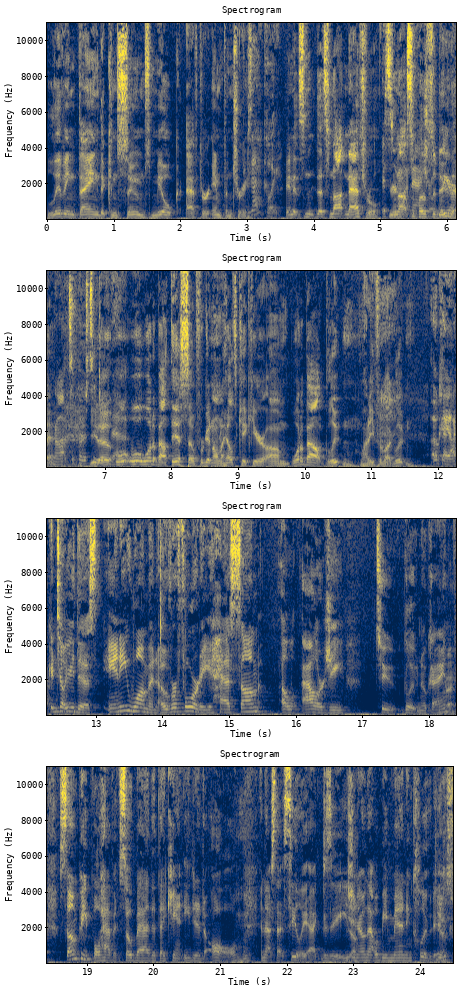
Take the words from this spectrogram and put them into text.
living thing that consumes milk after infantry. Exactly. And it's that's not natural. It's You're not, not supposed natural. to do We that. not supposed to you do know, that. Well, well, what about this? So if we're getting on a health kick here, um, what about gluten? How do you feel about gluten? Okay, I can tell you this: any woman over forty has some al- allergy to gluten. Okay? Okay. some people have it so bad that they can't eat it at all, and that's that celiac disease. Mm-hmm. Yeah. You know, and that would be men included, Yes.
